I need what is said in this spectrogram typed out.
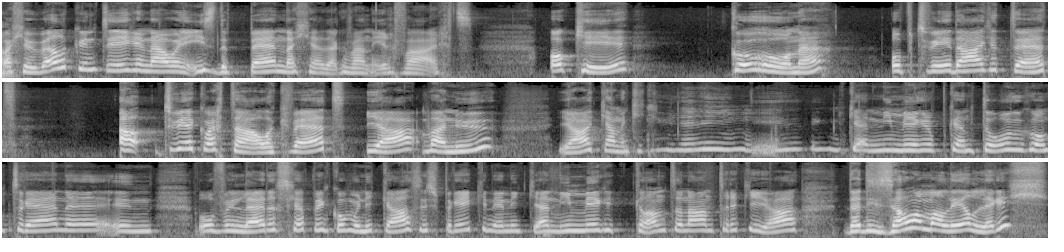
Wat je wel kunt tegenhouden, is de pijn dat je daarvan ervaart. Oké, corona, op twee dagen tijd, al twee kwartalen kwijt. Ja, wat nu? ja, kan ik, ik kan niet meer op kantoor gewoon trainen en over leiderschap en communicatie spreken en ik kan niet meer klanten aantrekken. Ja, dat is allemaal heel erg.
